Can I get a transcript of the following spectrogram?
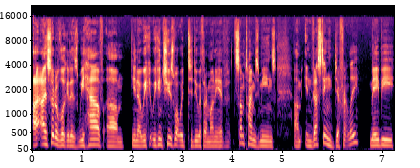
I, I sort of look at it as we have, um, you know, we, we can choose what to do with our money. If it sometimes means um, investing differently, maybe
